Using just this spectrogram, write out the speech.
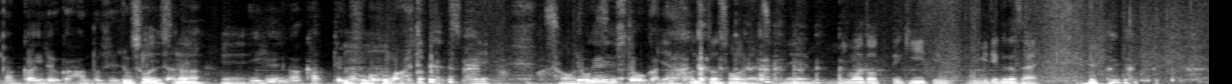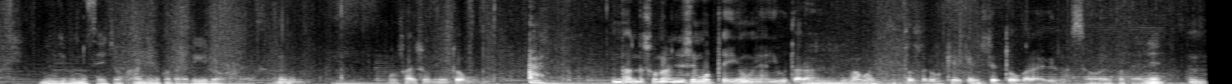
100回以上か半年以上聞いたら、ええ。異変が勝手に起こるわけ そうですね。予言しとうかない。や、本当そうなんですよね。戻って聞いてみてください。自分の成長を感じることができるわけですから。ね。もう最初に言うと思うなんでそんなに自信持って言うんや言うたら、今までずっとそれを経験してっとうからやけどそういうことやね。うん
